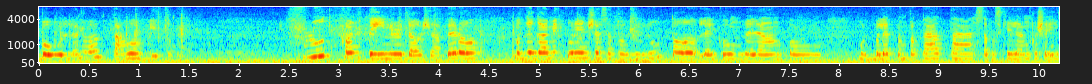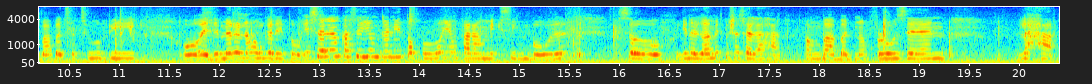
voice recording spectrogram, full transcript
bowl. Ano ba tawag dito? Fruit container daw siya. Pero, magagamit ko rin siya sa pagluluto. Like, kung kailangan kong magbalat ng patatas, tapos kailangan ko siya ibabad sa tubig. O, edi meron akong ganito. Isa lang kasi yung ganito ko, yung parang mixing bowl. So, ginagamit ko siya sa lahat. Pangbabad ng frozen, lahat.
